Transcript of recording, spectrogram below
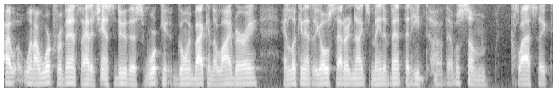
I when I worked for Vince, I had a chance to do this, working going back in the library and looking at the old Saturday night's main event that he uh, that was some classic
